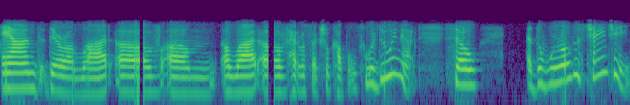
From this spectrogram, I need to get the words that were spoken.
and there are a lot of um, a lot of heterosexual couples who are doing that. So uh, the world is changing.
